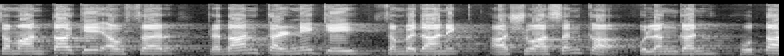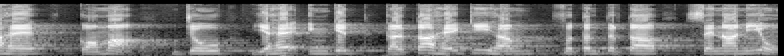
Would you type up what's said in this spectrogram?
समानता के अवसर प्रदान करने के संवैधानिक आश्वासन का उल्लंघन होता है, कौमा, जो यह इंगित करता है कि हम स्वतंत्रता सेनानियों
